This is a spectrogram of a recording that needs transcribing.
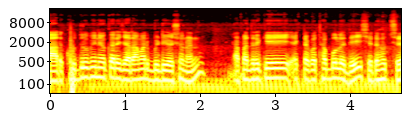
আর ক্ষুদ্র বিনিয়োগকারী যারা আমার ভিডিও শোনেন, আপনাদেরকে একটা কথা বলে দিই, সেটা হচ্ছে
